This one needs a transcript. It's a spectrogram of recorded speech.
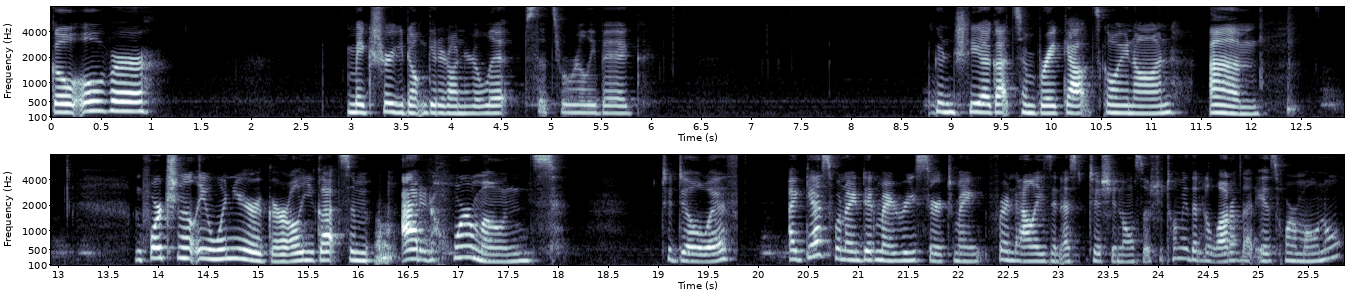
go over, make sure you don't get it on your lips. That's really big. You can see I got some breakouts going on. Um, unfortunately, when you're a girl, you got some added hormones to deal with. I guess when I did my research, my friend Allie's an esthetician also. She told me that a lot of that is hormonal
